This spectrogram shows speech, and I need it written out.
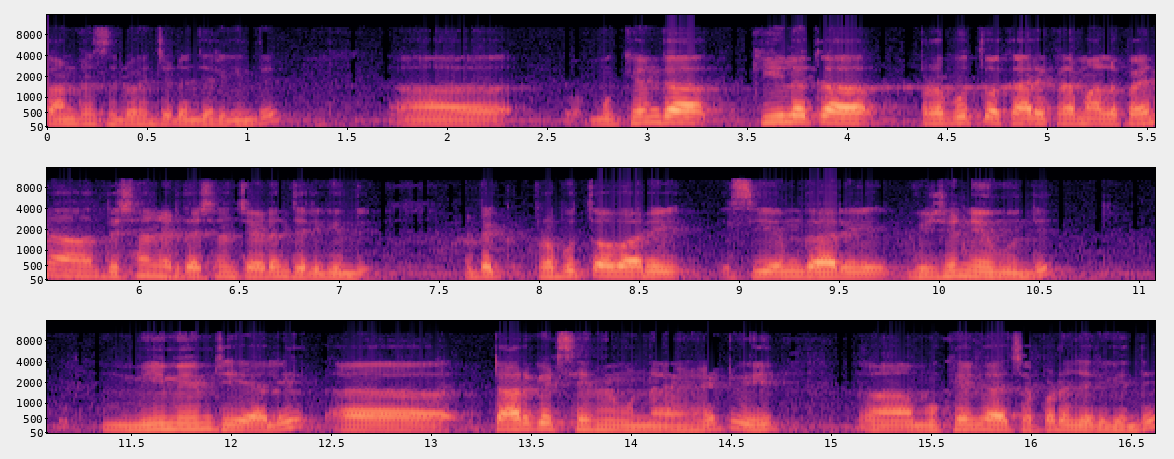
కాన్ఫరెన్స్ నిర్వహించడం జరిగింది. ముఖ్యంగా కీలక ప్రభుత్వ కార్యక్రమాలపైన దిశానిర్దేశనం చేయడం జరిగింది. అంటే ప్రభుత్వ వారి సీఎం గారి విజన్ ఏముంది? మేమేం చేయాలి? టార్గెట్స్ ఏమేమి ఉన్నాయనేటివి ముఖ్యంగా చెప్పడం జరిగింది.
